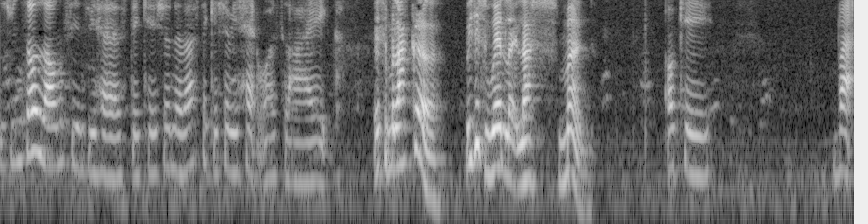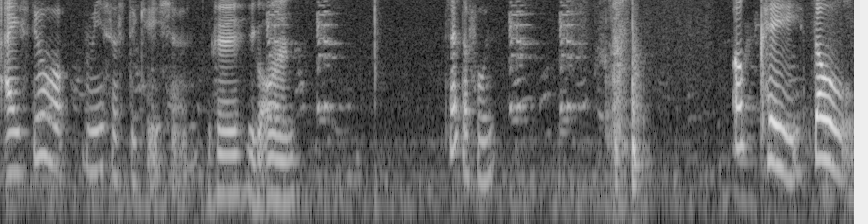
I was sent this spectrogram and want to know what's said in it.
it's been so long since we had a staycation. The last staycation we had was like It's Malacca. We just went like last month. okay, but I still miss a staycation. Okay, you got on. Is that the phone? Okay, so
